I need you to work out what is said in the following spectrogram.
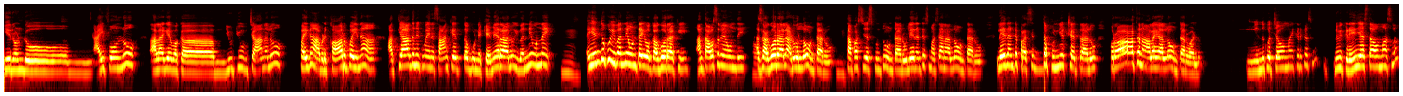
ఈ రెండు ఐఫోన్లు అలాగే ఒక యూట్యూబ్ ఛానలు పైగా ఆవిడ కారు పైన అత్యాధునికమైన సాంకేతికతో కూడిన కెమెరాలు ఇవన్నీ ఉన్నాయి. ఎందుకు ఇవన్నీ ఉంటాయి ఒక అఘోరాకి? అంత అవసరం ఏముంది? అసలు అఘోరాలు అడవుల్లో ఉంటారు. తపస్సు చేసుకుంటూ ఉంటారు లేదంటే శ్మశానాల్లో ఉంటారు లేదంటే ప్రసిద్ధ పుణ్యక్షేత్రాలు పురాతన ఆలయాల్లో ఉంటారు వాళ్ళు. నువ్వు ఎందుకు వచ్చావమ్మా ఇక్కడికి అసలు? నువ్వు ఇక్కడ ఏం చేస్తావమ్మా అసలు?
